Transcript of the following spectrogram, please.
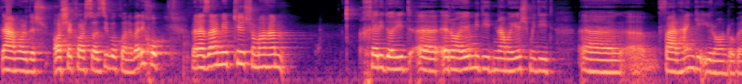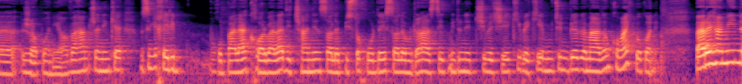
در موردش آشکارسازی بکنه. ولی خب به نظر میاد که شما هم خیلی دارید ارائه می‌دید نمایش می‌دید. فرهنگ ایران رو به ژاپنیا و همچنین که مثل که خیلی خب بلد کار بلدید چندین سال 20 خورده سال اونجا هستید می‌دونید چی به چیه کی به کیه می‌تونید بیاد به مردم کمک بکنید. برای همین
